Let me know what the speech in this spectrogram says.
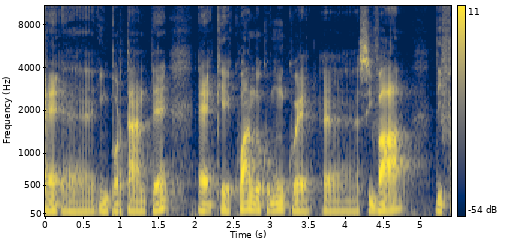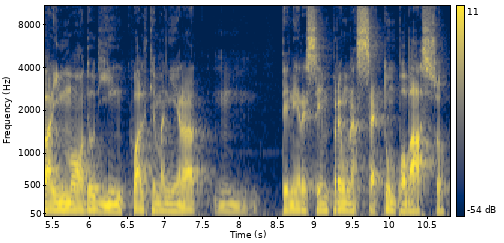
è eh, importante è che quando comunque eh, si va di fare in modo di in qualche maniera mh, tenere sempre un assetto un po' basso.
